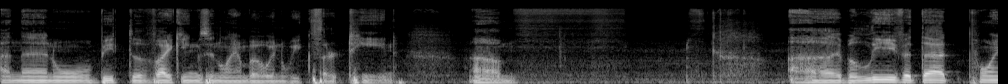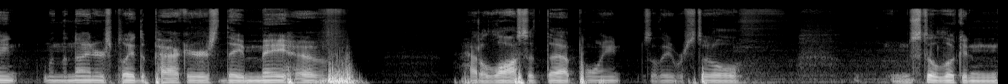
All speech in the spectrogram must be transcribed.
and then we'll beat the Vikings in Lambeau in week 13. Um, I believe at that point, when the Niners played the Packers, they may have had a loss at that point, so they were still still looking,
